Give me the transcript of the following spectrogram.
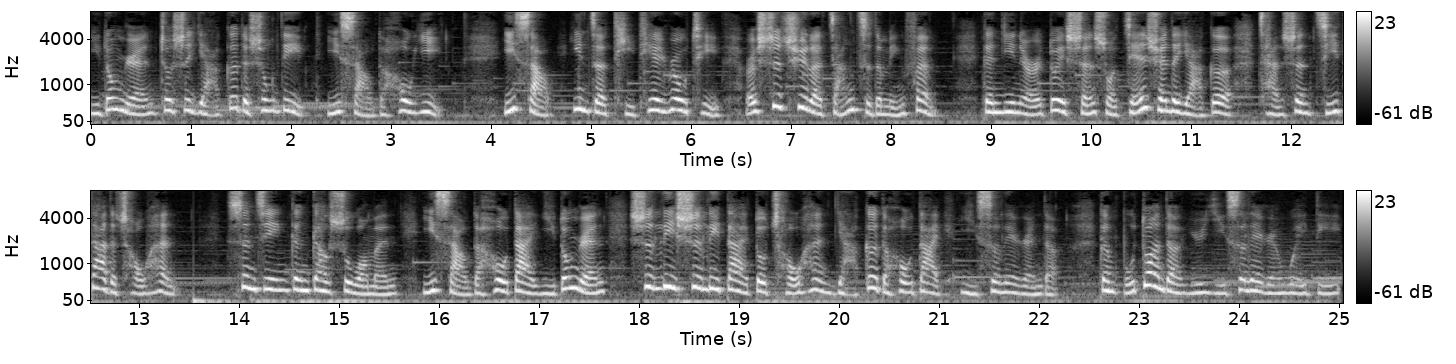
以东人就是雅各的兄弟以扫的后裔。以扫因着体贴肉体而失去了长子的名分，更因而对神所拣选的雅各产生极大的仇恨。圣经更告诉我们，以扫的后代以东人是历世历代都仇恨雅各的后代以色列人的，更不断的与以色列人为敌。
